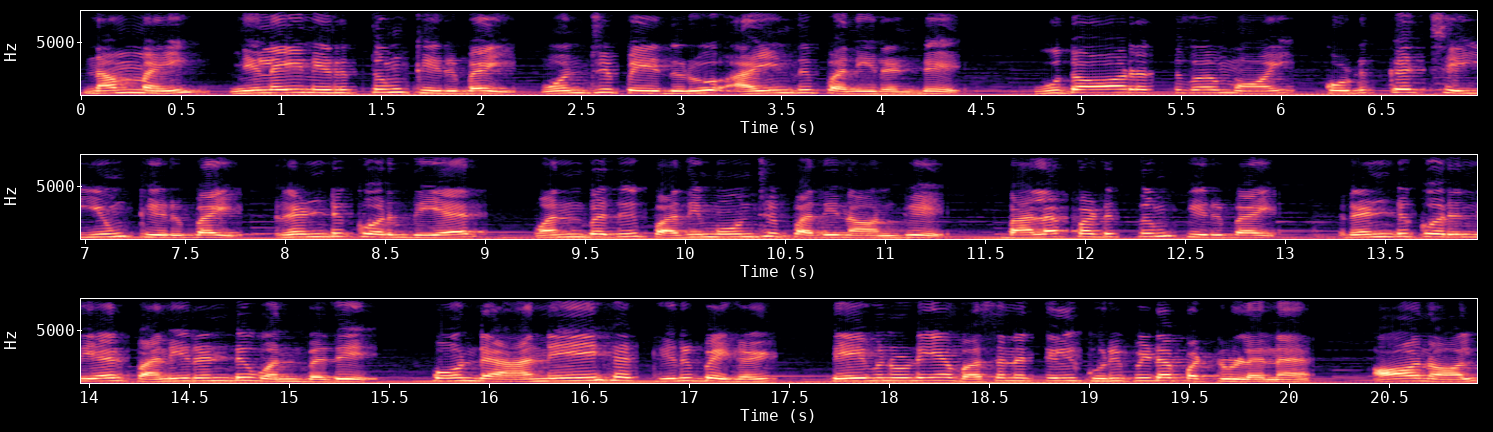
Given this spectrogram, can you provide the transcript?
நம்மை நிலைநிறுத்தும் கிருபை ஒன்று பேதுரு ஐந்து பனிரெண்டு. உதாரத்துவமாய் கொடுக்க செய்யும் கிருபை ரெண்டு கொருந்தியர் ஒன்பது பதிமூன்று பதினான்கு. பலப்படுத்தும் கிருபை ரெண்டு கொருந்தியர் பனிரெண்டு ஒன்பது போன்ற அநேக கிருபைகள் தேவனுடைய வசனத்தில் குறிப்பிடப்பட்டுள்ளன. ஆனால்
